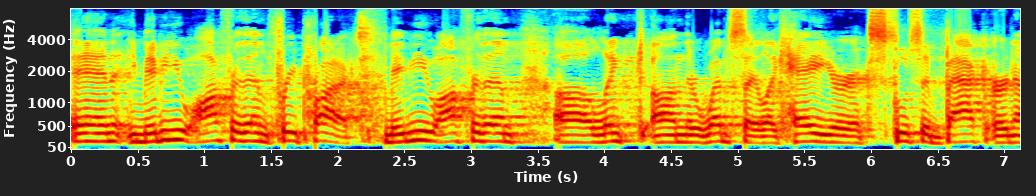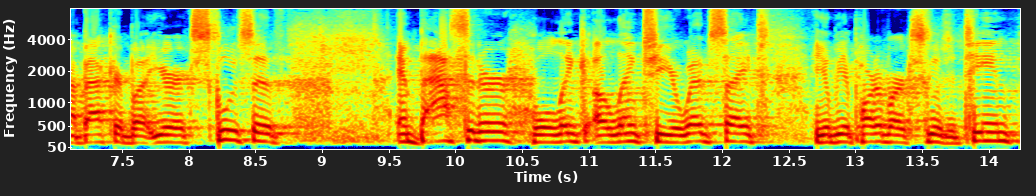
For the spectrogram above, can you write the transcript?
and maybe you offer them free product. Maybe you offer them a link on their website like hey you're exclusive back or not backer but you're exclusive ambassador. Will link a link to your website. You'll be a part of our exclusive team.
